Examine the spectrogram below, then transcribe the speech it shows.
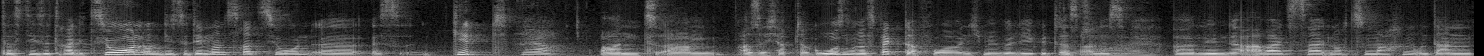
dass diese Tradition und diese Demonstration äh, es gibt. Ja, Und ähm, also ich habe da großen Respekt davor, wenn ich mir überlege, das Total. alles äh, neben der Arbeitszeit noch zu machen und dann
